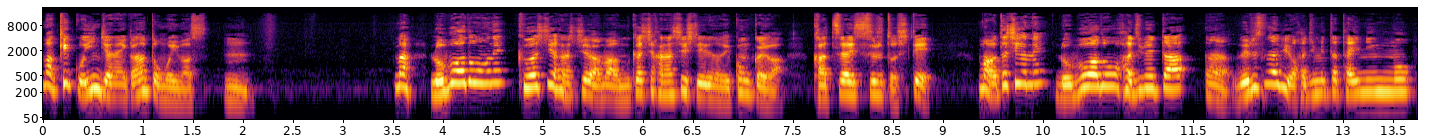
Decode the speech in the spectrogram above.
まあ結構いいんじゃないかなと思います。うん。まあロボアドのね詳しい話はまあ昔話しているので今回は割愛するとしてまあ私がねロボアドを始めた、うん、ウェルスナビを始めたタイミングも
